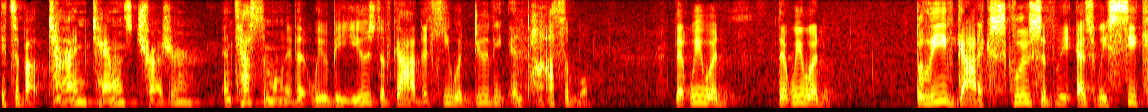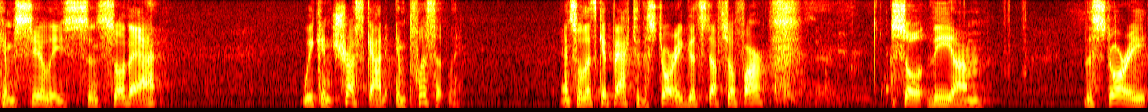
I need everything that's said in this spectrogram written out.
it's about time, talents, treasure, and testimony that we would be used of God, that He would do the impossible, that we would, that we would believe God exclusively as we seek Him sincerely, so that we can trust God implicitly. And so let's get back to the story. Good stuff so far? So the, um, the story,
